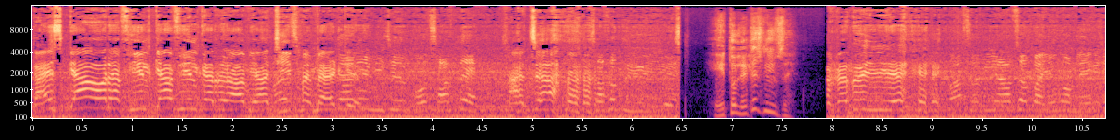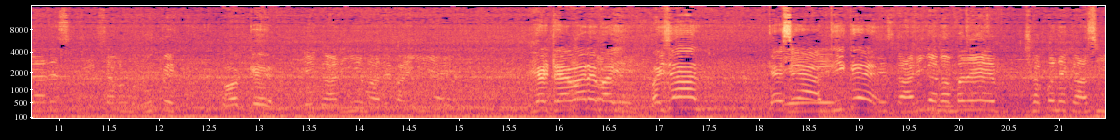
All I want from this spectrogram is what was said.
गाइस क्या हो रहा है? फील क्या फील कर रहे हो आप यहाँ जीप में बैठ के? नीचे बहुत साफ़ है। अच्छा। है ये तो लेटेस्ट न्यूज़ है। दिक्कत हुई है। बस अभी आप सब भाइयों को हम लेके जा रहे हैं सेवन मधुप पे। ओके। ये गाड़ी है हमारे भाई है ये। ड्राइवर है भाई। भाईजान कैसे हैं आप? ठीक है? इस गाड़ी का नंबर है छप्पन इक्यासी।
